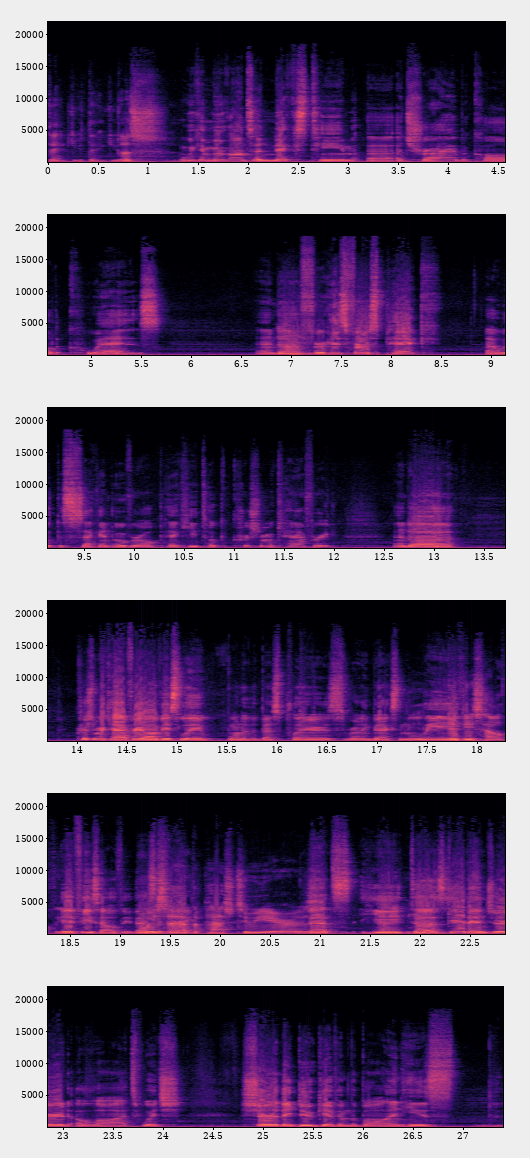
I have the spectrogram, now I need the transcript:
Thank you, thank you. Let's. We can move on to Nick's team, uh, a tribe called Quez. And uh, for his first pick, uh, with the second overall pick, he took Christian McCaffrey. And uh, Christian McCaffrey, obviously one of the best players, running backs in the league. If he's healthy. If he's healthy, that's we the said that the past two years. That's he does he's- get injured a lot, which sure they do give him the ball, and he's th-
